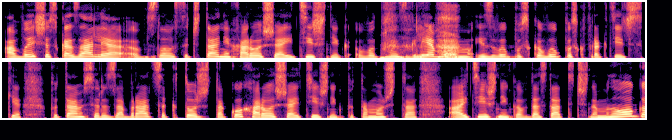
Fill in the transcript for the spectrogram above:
а вы еще сказали э, словосочетание «хороший айтишник». Вот мы с Глебом из выпуска в выпуск практически пытаемся разобраться, кто же такой хороший айтишник, потому что айтишников достаточно много,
